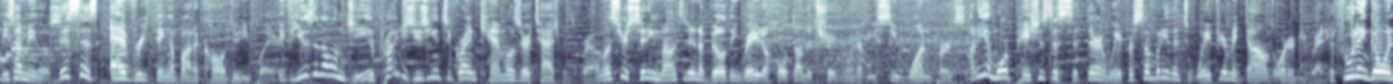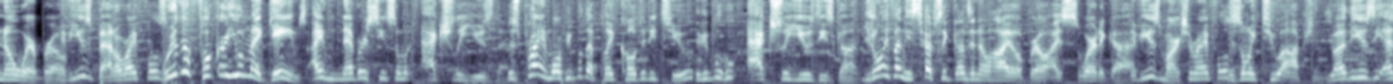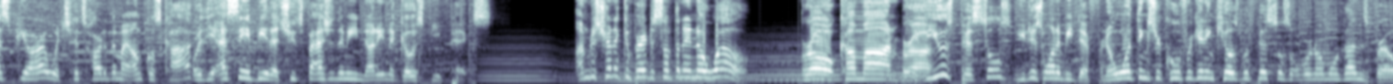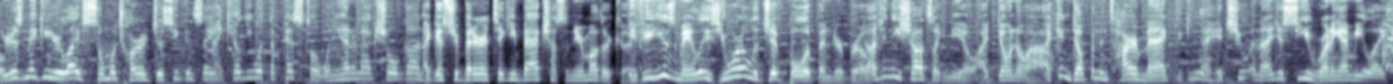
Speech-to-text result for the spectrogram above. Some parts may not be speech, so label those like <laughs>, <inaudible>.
Mis amigos, this says everything about a Call of Duty player. If you use an LMG, you're probably just using it to grind camos or attachments, bro. Unless you're sitting mounted in a building ready to hold down the trigger whenever you see one person. How do you have more patience to sit there and wait for somebody than to wait for your McDonald's order to be ready? The food ain't going nowhere, bro. If you use battle rifles, where the fuck are you in my games? I've never seen someone actually use them. There's probably more people that play Call of Duty 2 than people who actually use these guns. You don't only find these <laughs> types of guns in Ohio, bro. I swear to God. If you use marksman rifles, there's only two options. You either use the SPR, which hits harder than my uncle's cock, or the SAB that shoots faster than me nutting a ghost feet picks. I'm just trying to compare it to something I know well. Bro, come on, bro. If you use pistols, you just want to be different. No one thinks you're cool for getting kills with pistols over normal guns, bro. You're just making your life so much harder just so you can say, I killed you with the pistol when you had an actual gun. I guess you're better at taking back shots than your mother could. If you use melees, you are a legit bullet bender, bro. Dodging these shots like Neo, I don't know how. I can dump an entire mag thinking I hit you, and then I just see you running at me like...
